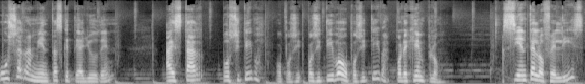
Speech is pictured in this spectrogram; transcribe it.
Usa herramientas que te ayuden a estar positivo o positivo o positiva. Por ejemplo, siente lo feliz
